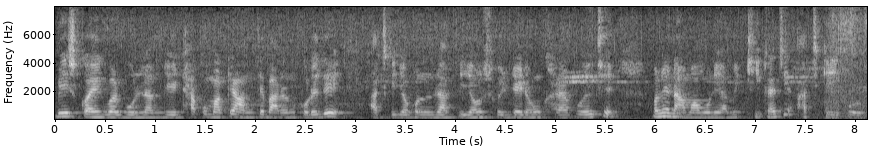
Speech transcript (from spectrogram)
বেশ কয়েকবার বললাম যে ঠাকুমাকে আনতে বারণ করে দে আজকে যখন রাত্রে যখন শরীরটা এরকম খারাপ হয়েছে বলে না মামনি আমি ঠিক আছে আজকেই করব।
